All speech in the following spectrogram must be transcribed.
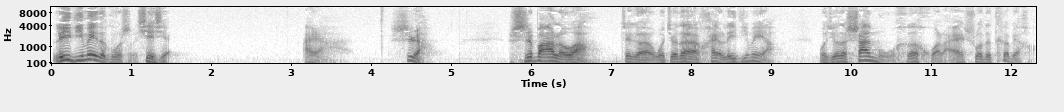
雷迪妹的故事，谢谢。哎呀，是啊。十八楼啊，这个我觉得还有雷迪妹啊，我觉得山姆和火来说的特别好。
